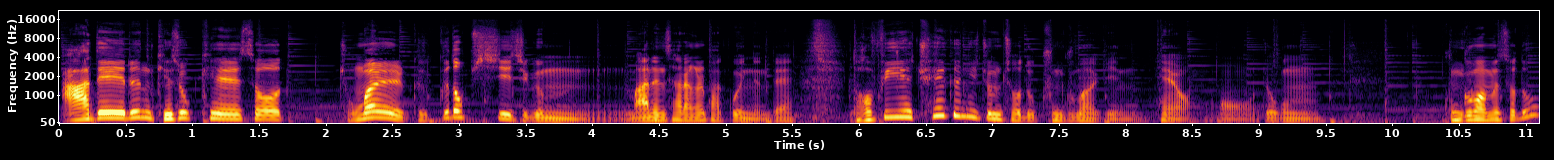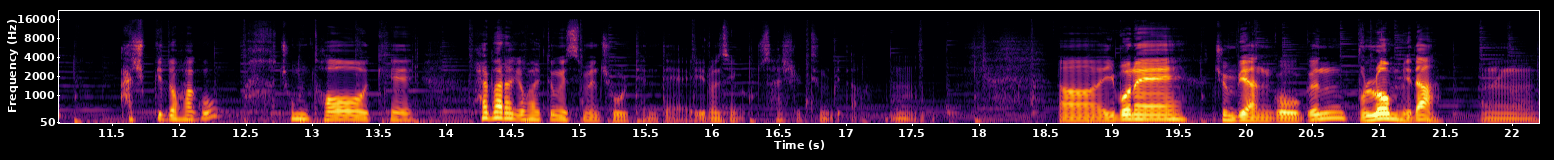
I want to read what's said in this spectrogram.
아델은 계속해서 정말 그 끝없이 지금 많은 사랑을 받고 있는데 더피의 최근이 좀 저도 궁금하긴 해요. 어 조금 궁금하면서도 아쉽기도 하고 좀 더 이렇게 활발하게 활동했으면 좋을 텐데 이런 생각도 사실 듭니다. 음. 어, 이번에 준비한 곡은 블러입니다. 음,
